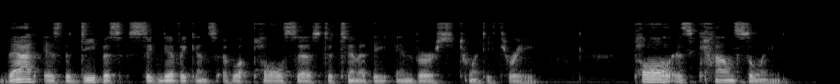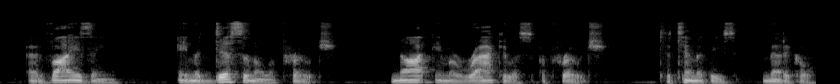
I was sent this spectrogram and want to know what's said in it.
That is the deepest significance of what Paul says to Timothy in verse 23. Paul is counseling, advising a medicinal approach, not a miraculous approach to Timothy's medical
